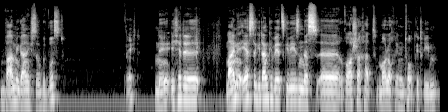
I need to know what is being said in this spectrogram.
war mir gar nicht so bewusst. Echt? Nee, ich hätte. Meine erste Gedanke wäre jetzt gewesen, dass äh, Rorschach hat Moloch in den Tod getrieben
